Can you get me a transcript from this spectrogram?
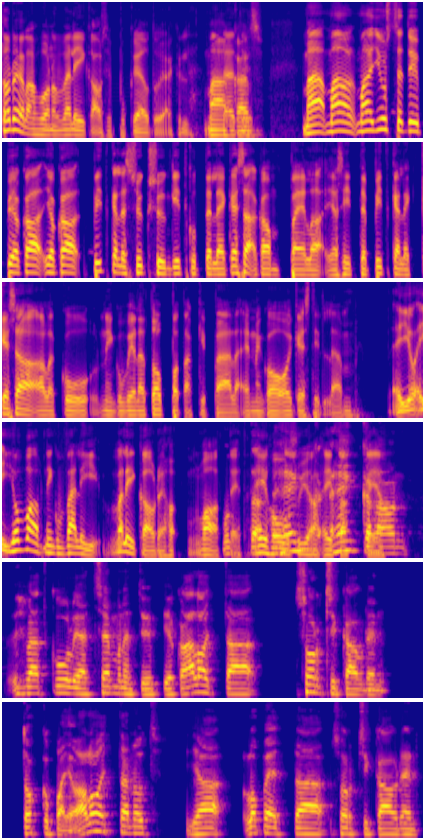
todella huono välikausi pukeutuja kyllä. Mä oon kans. Mä, mä, oon- mä oon just se tyyppi, joka, joka pitkälle syksyyn kitkuttelee kesäkamppeilla ja sitten pitkälle kesäalkuun niin kuin vielä toppatakki päällä ennen kuin on oikeasti lämmin. Ei ole, ei ole vaan niin kuin väli, välikauden vaatteita. ei housuja, Henkka, ei Henkkana takkeja. on, hyvät kuulijat, semmoinen tyyppi, joka aloittaa sortsikauden, Tokkopa jo aloittanut, ja lopettaa sortsikauden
